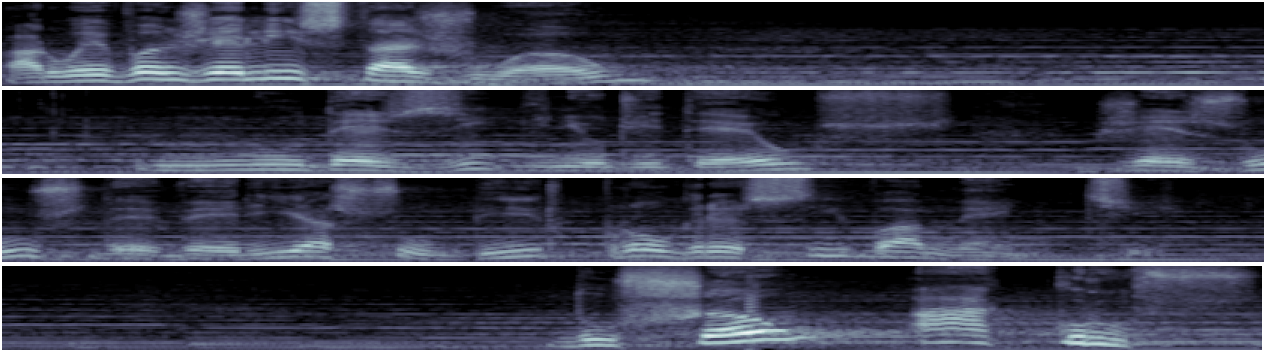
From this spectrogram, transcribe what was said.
Para o evangelista João, no desígnio de Deus, Jesus deveria subir progressivamente do chão à cruz,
